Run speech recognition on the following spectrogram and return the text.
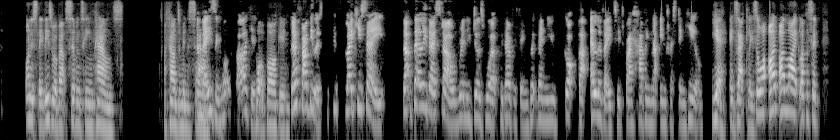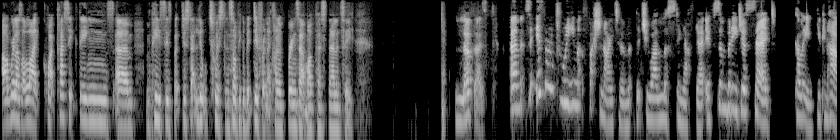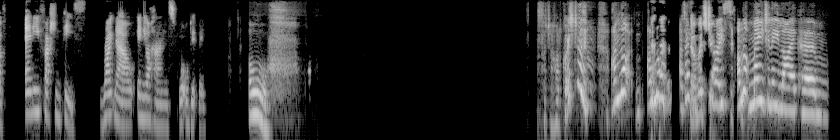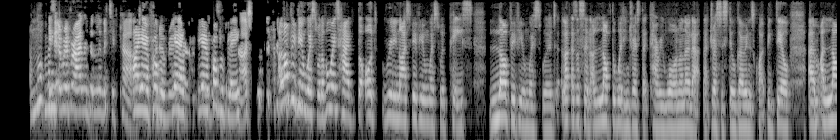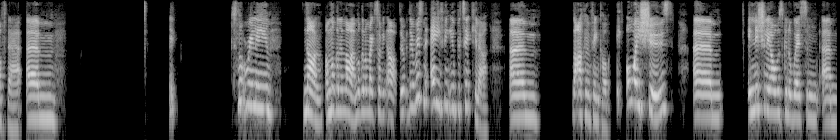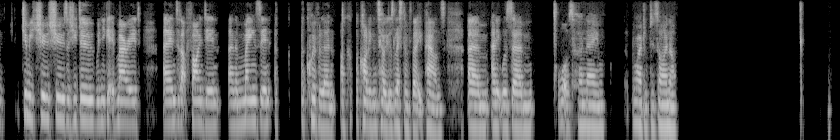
honestly, these were about seventeen pounds. I found them in the sale. Amazing! What a bargain! What a bargain! They're fabulous. Like you say, that belly there style really does work with everything, but then you've got that elevated by having that interesting heel. Yeah, exactly. So I, I like, like I said, I realise I like quite classic things um, and pieces, but just that little twist and something a bit different that kind of brings out my personality. Love those. Um, so, is there a dream fashion item that you are lusting after? If somebody just said, Carlene, you can have any fashion piece right now in your hands, what would it be? Oh. such a hard question. I'm not. I'm not. I don't. so much choice. I'm not majorly like. um I'm not. Is it a River Island Unlimited card? Oh yeah, probably. Yeah, yeah, probably. I love Vivienne Westwood. I've always had the odd, really nice Vivienne Westwood piece. Love Vivienne Westwood. Like as I said, I love the wedding dress that Carrie wore, and I know that that dress is still going. It's quite a big deal. Um, I love that. Um, it, it's not really. No, I'm not going to lie. I'm not going to make something up. There, there isn't anything in particular um, that I can think of. It, always shoes. Um, initially, I was going to wear some um, Jimmy Choo shoes, as you do when you get married. I ended up finding an amazing equivalent. I, can't even tell you, it was less than thirty pounds, um, and it was um, what was her name? Bridal designer.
